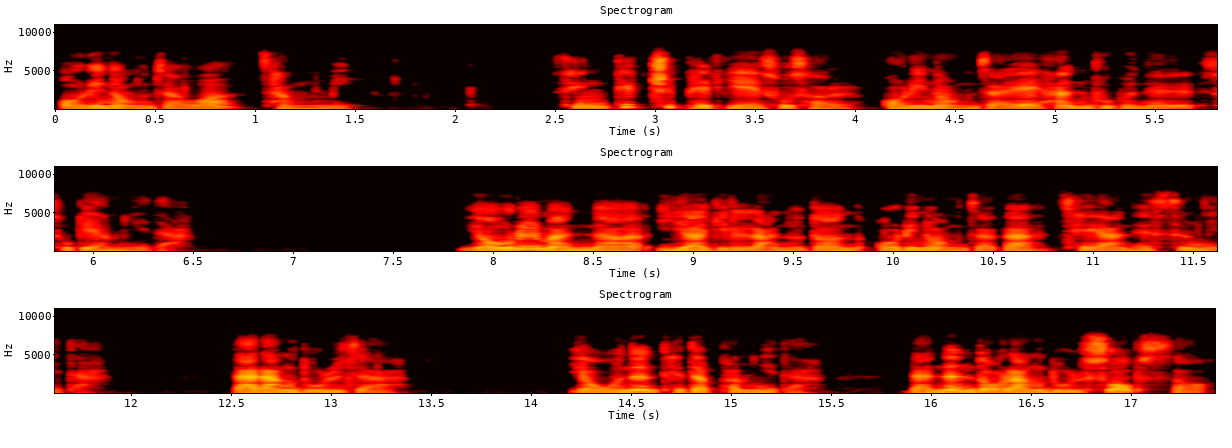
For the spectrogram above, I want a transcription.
어린 왕자와 장미. 생텍쥐페리의 소설 어린 왕자의 한 부분을 소개합니다. 여우를 만나 이야기를 나누던 어린 왕자가 제안했습니다. 나랑 놀자. 여우는 대답합니다. 나는 너랑 놀 수 없어.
